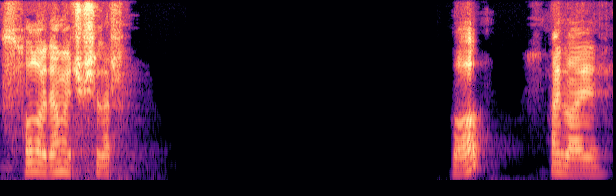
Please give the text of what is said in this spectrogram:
Solo'ydu ama üç kişiler. Hop. Bay bay.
